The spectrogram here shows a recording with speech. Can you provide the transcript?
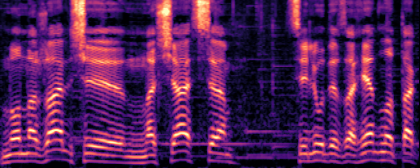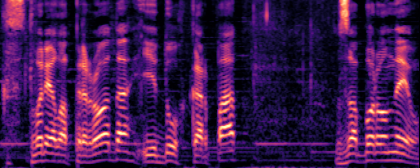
Ну, на жаль, чи на щастя, ці люди загинули, так створила природа і дух Карпат заборонив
